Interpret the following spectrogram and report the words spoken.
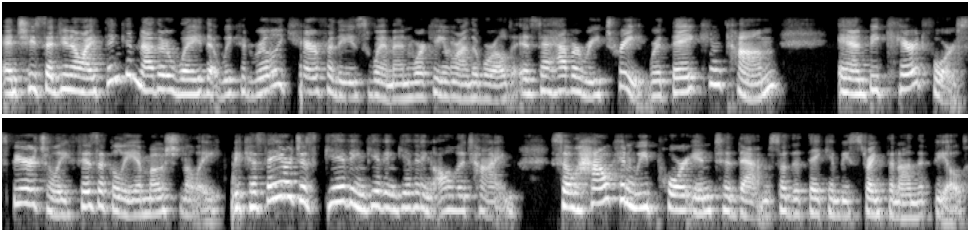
And she said, You know, I think another way that we could really care for these women working around the world is to have a retreat where they can come and be cared for spiritually, physically, emotionally, because they are just giving, giving, giving all the time. So, how can we pour into them so that they can be strengthened on the field?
